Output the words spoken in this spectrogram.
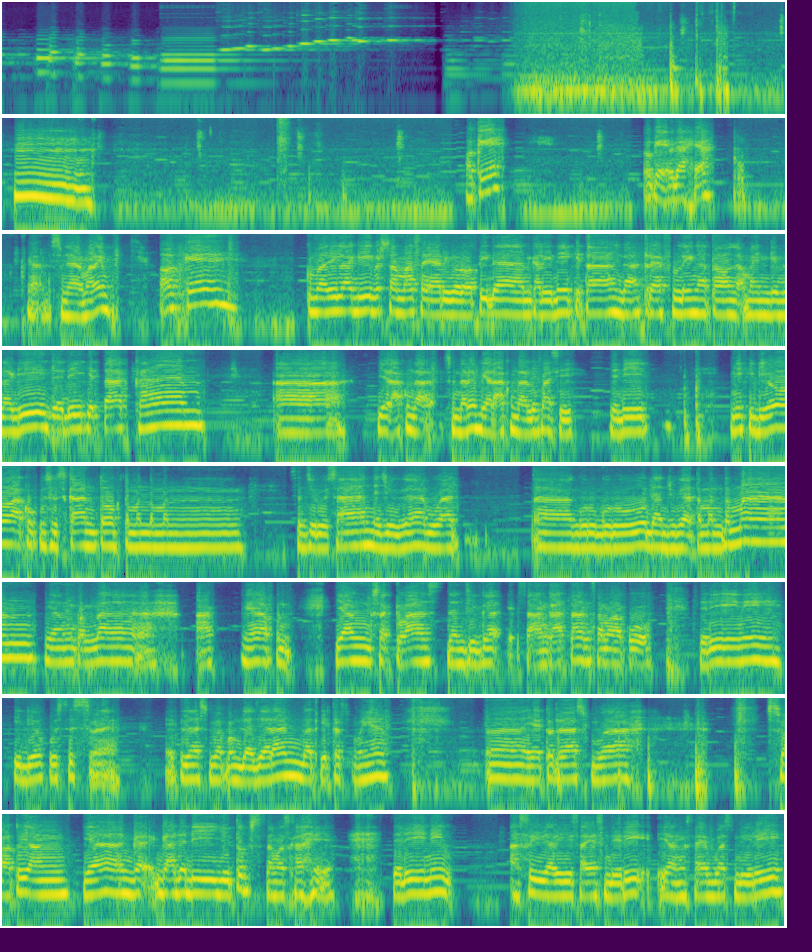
Hmm. Oke. Oke, udah ya. Ya, bismillahirrahmanirrahim. Oke. Kembali lagi bersama saya Rio Roti dan kali ini kita nggak traveling atau nggak main game lagi. Jadi kita akan uh, biar aku nggak sebenarnya biar aku nggak lupa sih. Jadi ini video aku khususkan untuk teman-teman sejurusan dan juga buat uh, guru-guru dan juga teman-teman yang pernah uh, ya pen, yang sekelas dan juga seangkatan sama aku. Jadi ini video khusus sebenarnya itu adalah sebuah pembelajaran buat kita semuanya. Uh, yaitu adalah sebuah sesuatu yang ya nggak nggak ada di YouTube sama sekali. Jadi ini asli dari saya sendiri yang saya buat sendiri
